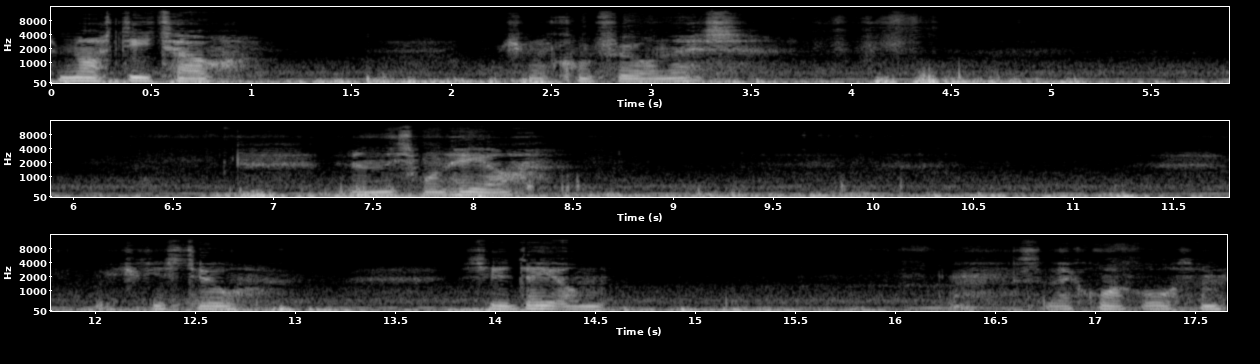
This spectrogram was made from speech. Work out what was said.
some nice detail which is going to come through on this. And this one here, which you can still see the date on. So they're quite awesome.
